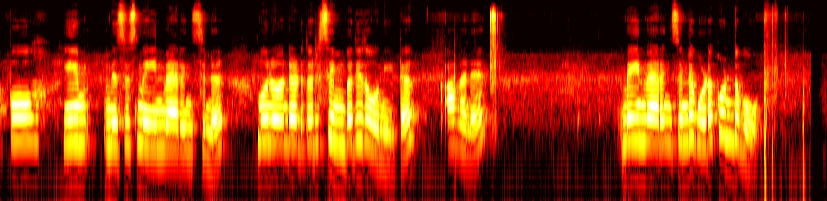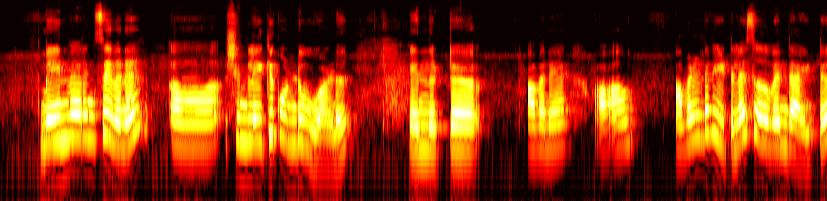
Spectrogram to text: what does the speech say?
അപ്പോൾ ഈ മിസ്സിസ് മെയിൻ വയറിങ്സിന് മുനോന്റെ അടുത്തൊരു സിമ്പതി തോന്നിയിട്ട് അവനെ മെയിൻ വയറിങ്സിന്റെ കൂടെ കൊണ്ടുപോകും. മെയിൻ വയറിങ്സ് ഇവനെ ഷിംലയിലേക്ക് കൊണ്ടുപോവാണ്. എന്നിട്ട് അവനെ അവളുടെ വീട്ടിലെ സെർവന്റായിട്ട്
